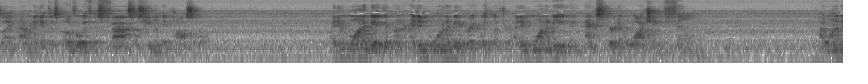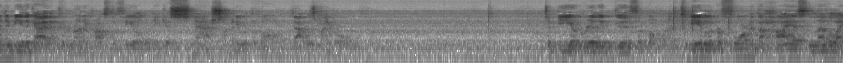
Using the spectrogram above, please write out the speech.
Was like, I want to get this over with as fast as humanly possible. I didn't want to be a good runner. I didn't want to be a great weightlifter. I didn't want to be an expert at watching film. I wanted to be the guy that could run across the field and just smash somebody with the ball. That was my goal. To be a really good football player, to be able to perform at the highest level I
